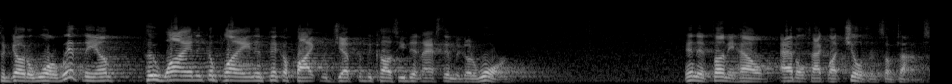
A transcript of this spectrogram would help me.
to go to war with them, who whine and complain and pick a fight with Jephthah because he didn't ask them to go to war. Isn't it funny how adults act like children sometimes?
